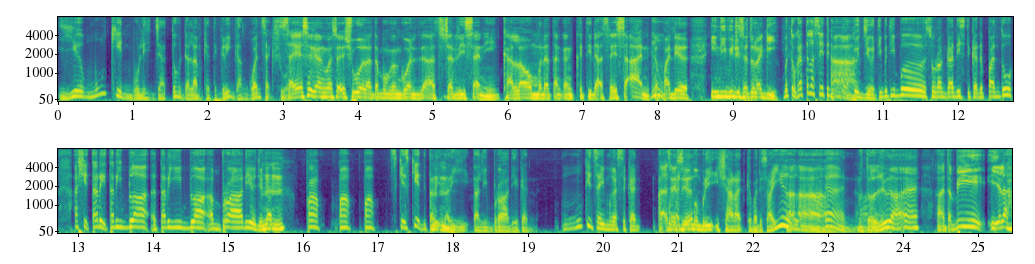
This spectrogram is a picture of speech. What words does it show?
ia mungkin boleh jatuh dalam kategori gangguan seksual. Saya rasa gangguan seksual ataupun gangguan uh, secara lisan ni kalau mendatangkan ketidakselesaan hmm. kepada individu satu lagi. Betul katalah saya tengah ha. buat kerja tiba-tiba seorang gadis dekat depan tu asyik tarik tali bra tali bra, uh, bra dia je kan. Mm-hmm. Pap pap pap sikit-sikit dia tarik mm-hmm. tali tali bra dia kan mungkin saya merasakan tak apakah dia memberi isyarat kepada saya Ha-ha. kan betul ha. juga eh ha, tapi ialah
